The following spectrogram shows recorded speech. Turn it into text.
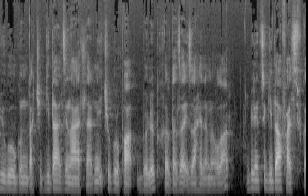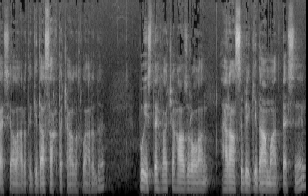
hüququndakı qida cinayətlərini iki qrupa bölüb xırdaca izah eləmək olar. Birincisi qida falsifikasiyalarıdır, qida saxtakarlıqlarıdır. Bu istehlaka hazır olan hər hansı bir qida maddəsinin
